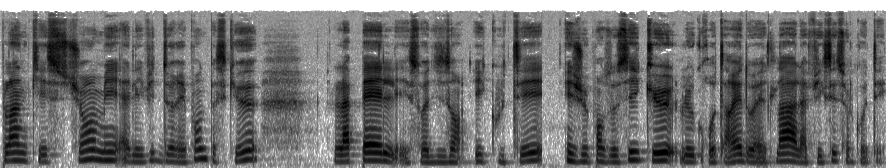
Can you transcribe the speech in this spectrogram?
plein de questions, mais elle évite de répondre parce que l'appel est soi-disant écouté et je pense aussi que le gros taré doit être là à la fixer sur le côté.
